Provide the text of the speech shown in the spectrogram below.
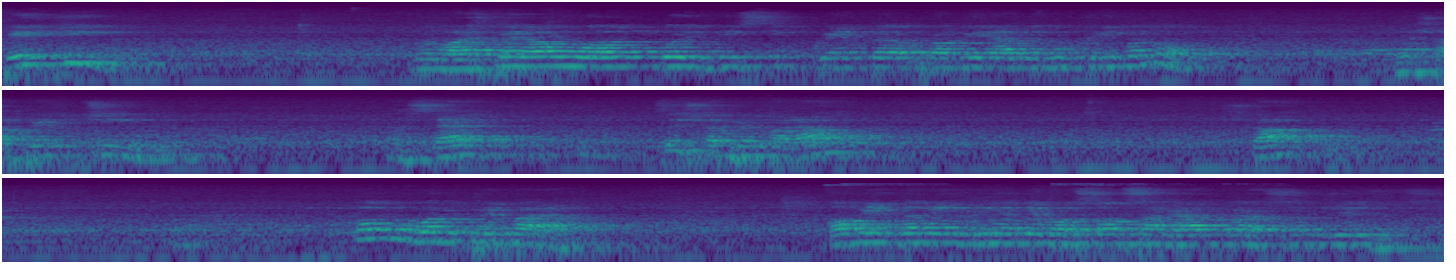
pertinho. Não vai esperar o ano 2050 para a virada do clima, não. Já está pertinho. Tá certo? Você está preparado? Está? Como vou me preparar? Aumentando em mim a devoção ao Sagrado Coração de Jesus.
